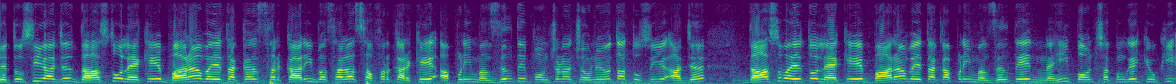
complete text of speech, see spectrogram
ਜੇ ਤੁਸੀਂ ਅੱਜ 10 ਤੋਂ ਲੈ ਕੇ 12 ਵਜੇ ਤੱਕ ਸਰਕਾਰੀ ਬੱਸਾਂ ਦਾ ਸਫ਼ਰ ਕਰਕੇ ਆਪਣੀ ਮੰਜ਼ਿਲ ਤੇ ਪਹੁੰਚਣਾ ਚਾਹੁੰਦੇ ਹੋ, ਤਾਂ ਤੁਸੀਂ ਅੱਜ 10 ਵਜੇ ਤੋਂ ਲੈ ਕੇ 12 ਵਜੇ ਤੱਕ ਆਪਣੀ ਮੰਜ਼ਿਲ ਤੇ ਨਹੀਂ ਪਹੁੰਚ ਸਕੋਗੇ, ਕਿਉਂਕਿ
